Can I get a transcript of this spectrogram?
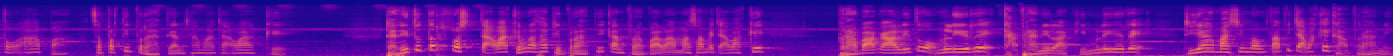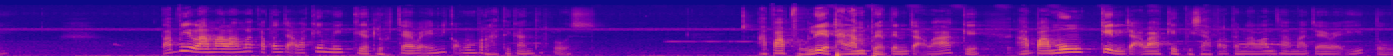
atau apa seperti perhatian sama Cak Wage. Dan itu terus Cak Wage merasa diperhatikan berapa lama sampai Cak Wage berapa kali itu melirik gak berani lagi melirik dia masih mau tapi Cak Wage gak berani. Tapi lama-lama kata Cak Wage mikir loh cewek ini kok memperhatikan terus. Apa boleh dalam batin Cak Wage? Apa mungkin Cak Wage bisa perkenalan sama cewek itu?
